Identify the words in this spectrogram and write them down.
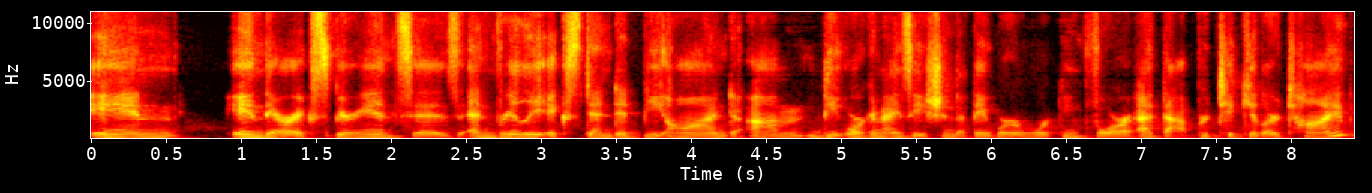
in in their experiences and really extended beyond um, the organization that they were working for at that particular time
